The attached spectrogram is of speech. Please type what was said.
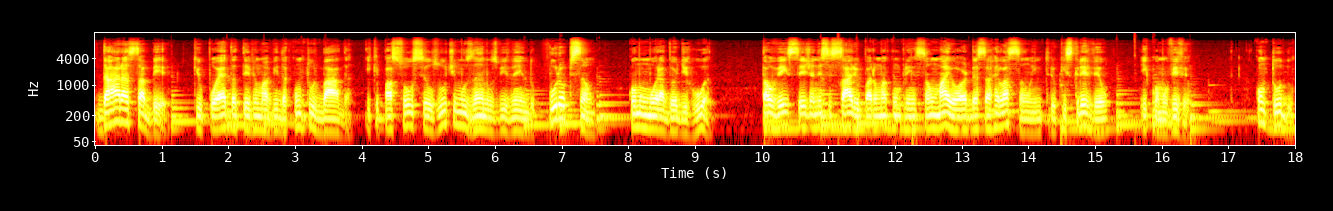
Dar a saber que o poeta teve uma vida conturbada e que passou seus últimos anos vivendo, por opção, como um morador de rua, talvez seja necessário para uma compreensão maior dessa relação entre o que escreveu e como viveu. Contudo,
